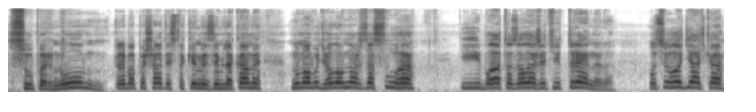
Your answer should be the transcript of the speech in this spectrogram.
Супер. Ну, треба пишатись такими земляками. Ну, мабуть, головна ж заслуга і багато залежить від тренера. Оцього дядька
